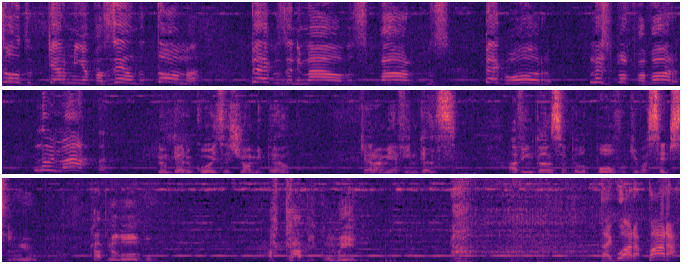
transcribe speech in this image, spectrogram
Tudo que quer minha fazenda, toma! Pega os animais, os porcos, pega o ouro, mas por favor, não me mata! Não quero coisas de homem branco. Quero a minha vingança. A vingança pelo povo que você destruiu. Capelobo, acabe com ele. Taiguara, para!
